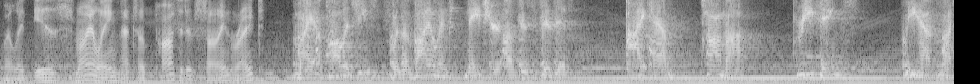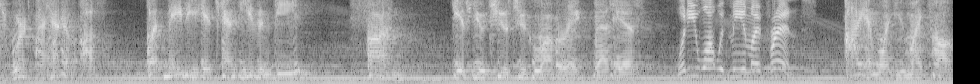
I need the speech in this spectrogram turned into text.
Well, it is smiling. That's a positive sign, right? My apologies for the violent nature of this visit. I am PAMA. Greetings. We have much work ahead of us, but maybe it can even be fun. If you choose to cooperate, that is. What do you want with me and my friends? I am what you might call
